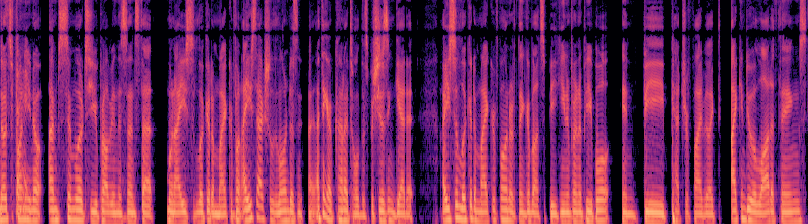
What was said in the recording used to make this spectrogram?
No, it's funny. You know, I'm similar to you probably in the sense that when I used to look at a microphone, I used to actually, Lauryn doesn't, I think I've kind of told this, but she doesn't get it. I used to look at a microphone or think about speaking in front of people and be petrified, be like, I can do a lot of things.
